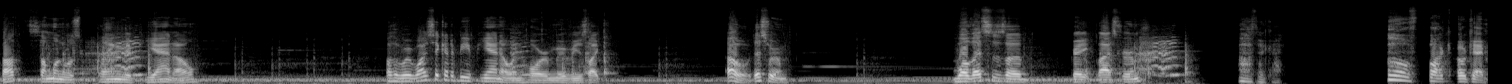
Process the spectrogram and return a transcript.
Thought someone was playing the piano. By the way, why is it gotta be a piano in horror movies? Like, oh, this room. Well, this is a great last room. Oh, thank God. Oh, fuck. Okay.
